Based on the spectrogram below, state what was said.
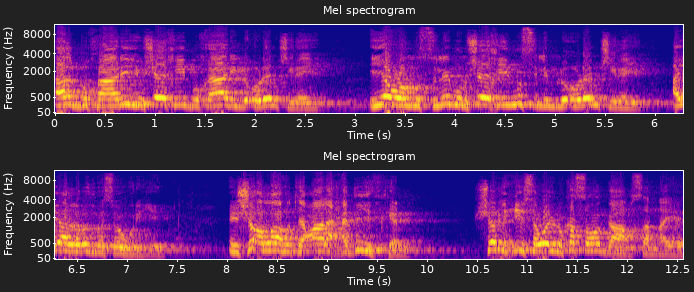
Albukhaariyu shaykhii bukhaari la odhan jiray iyo wa muslimun shaykhii muslim la odhan jiray ayaa labaduba soo wariyey. In sha allahu tacaala xadiidkan sharixiisa waynu ka soo gaabsannaye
